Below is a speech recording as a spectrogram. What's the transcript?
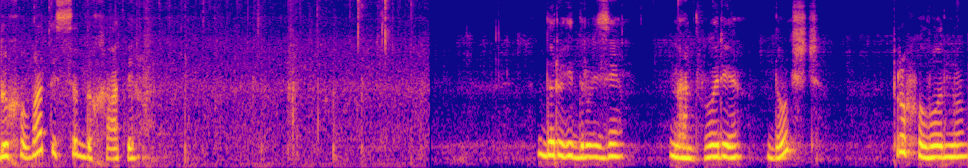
Духоватися до хати. Дорогі друзі, на дворі дощ, прохолодно,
